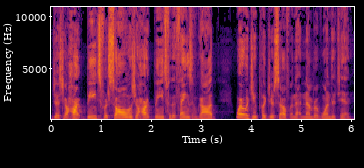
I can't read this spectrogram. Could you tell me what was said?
just your heart beats for souls, your heart beats for the things of God, where would you put yourself in that number of 1 to 10?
